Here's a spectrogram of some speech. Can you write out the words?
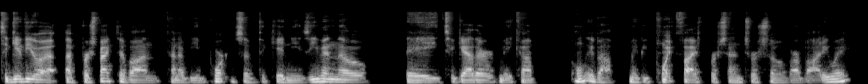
to give you a, a perspective on kind of the importance of the kidneys, even though they together make up only about maybe 0.5% or so of our body weight,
